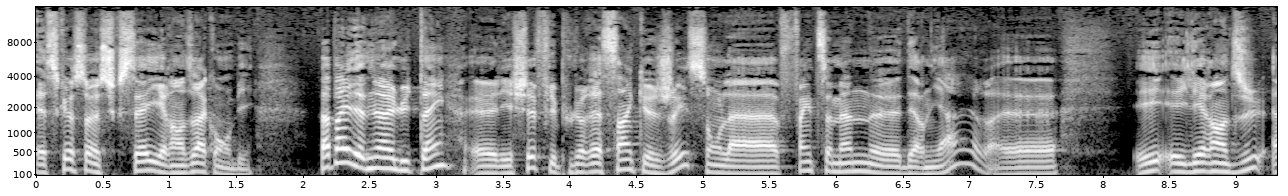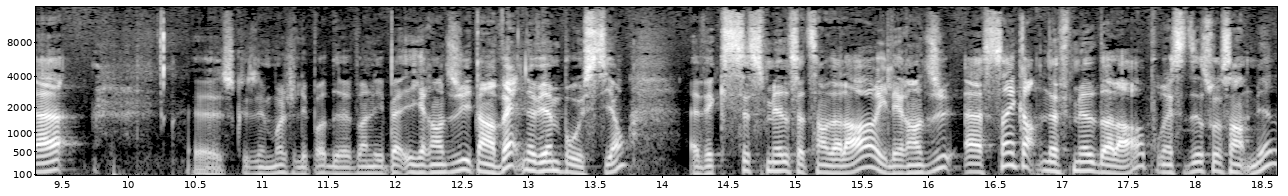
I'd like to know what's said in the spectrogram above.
Est-ce que c'est un succès? Il est rendu à combien? Papa est devenu un lutin. Euh, les chiffres les plus récents que j'ai sont la fin de semaine euh, dernière. Euh, et, il est rendu à... Excusez-moi, je l'ai pas devant les... Il est rendu, il est en 29e position avec 6 700 dollars. Il est rendu à 59 000 dollars, pour ainsi dire 60 000.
